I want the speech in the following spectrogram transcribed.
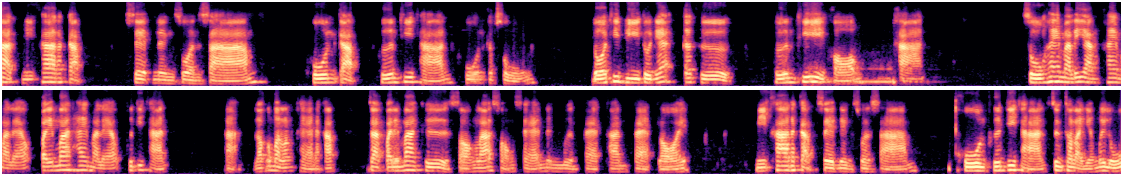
าตรมีค่าเท่ากับเศษหนึ่งส่วนสามคูณกับพื้นที่ฐานคูณกับสูง โดยที่ b ตัวเนี้ยก็คือพื้นที่ของฐาน สูงให้มาหรือยังให้มาแล้ว ปริมาตรให้มาแล้วพื้นที่ฐานอะเราก็มาลองแทนนะครับ จากปริมาตรคือสองล้านสองแสนหนึ่งหมื่นแปดพันแปดร้อย มีค่าเท่ากับเศษหนึ่งส่วนสามคูณพื้นที่ฐาน ซึ่งเท่าไหร่ยังไม่รู้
